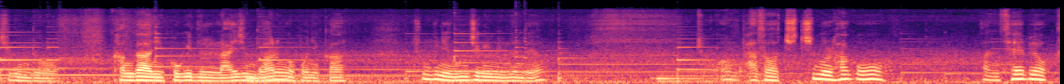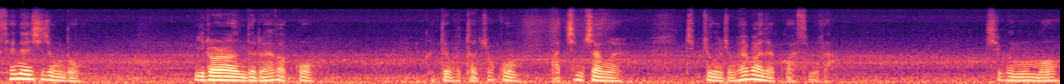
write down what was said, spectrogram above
지금도 간간히 고기들 라이징도 하는 거 보니까 충분히 움직임이 있는데요. 조금 봐서 취침을 하고 한 새벽 3, 4시 정도 일어나는 대로 해갖고 그때부터 조금 아침장을 집중을 좀 해봐야 될 것 같습니다. 지금은 뭐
